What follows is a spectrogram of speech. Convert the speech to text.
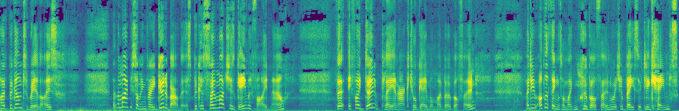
I've begun to realise that there might be something very good about this because so much is gamified now that if I don't play an actual game on my mobile phone, I do other things on my mobile phone which are basically games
